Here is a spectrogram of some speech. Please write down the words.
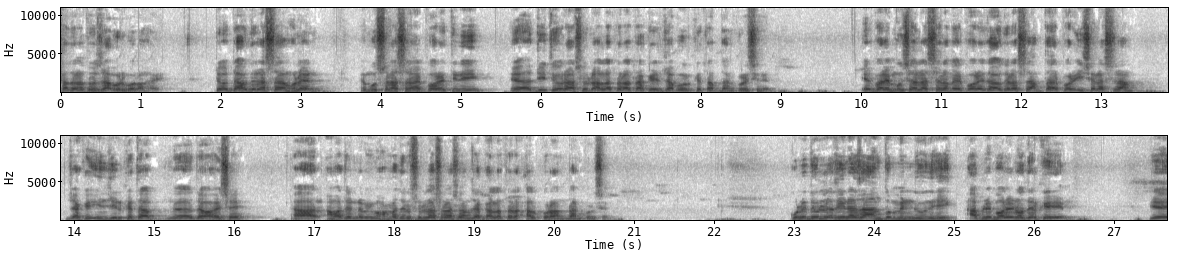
সাধারণত জাবর বলা হয়। তো দাউদ আলাহিসাম হলেন, মুসা আসলামের পরে তিনি দ্বিতীয় রাসুল, আল্লাহ তালা তাকে জাবুর কেতাব দান করেছিলেন। এরপরে মুসা আল্লাহ সাল্লামের পরে দাউদ আলাহিসাম তারপরে ঈসা আলাহিসাম যাকে ইঞ্জিল কেতাব দেওয়া হয়েছে। আর আমাদের নবী মোহাম্মদ রসুল্লাহ সাল্লাহ সাল্লাম, যাকে আল্লাহ তালা আল কোরআন দান করেছেন। কুলিদুল্লাদিনা জানতুম দুনহি। আপনি বলেন ওদেরকে যে,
